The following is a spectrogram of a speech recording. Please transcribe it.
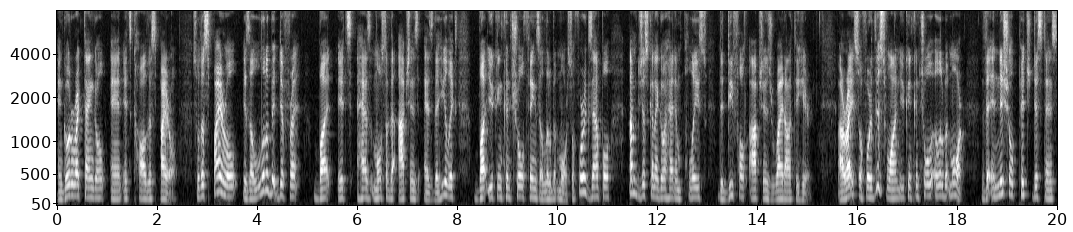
and go to rectangle and it's called the spiral. So the spiral is a little bit different but it has most of the options as the helix, but you can control things a little bit more. So for example, I'm just gonna go ahead and place the default options right onto here. All right, so for this one, you can control it a little bit more. The initial pitch distance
